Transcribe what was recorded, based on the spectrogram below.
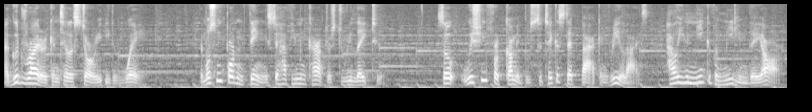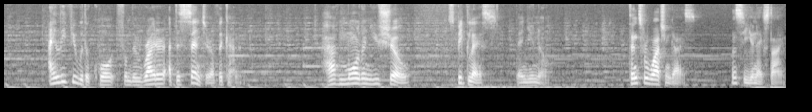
A good writer can tell a story either way. The most important thing is to have human characters to relate to. So, wishing for comic books to take a step back and realize how unique of a medium they are, I leave you with a quote from the writer at the center of the canon. Have more than you show, speak less than you know. Thanks for watching guys, and see you next time.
